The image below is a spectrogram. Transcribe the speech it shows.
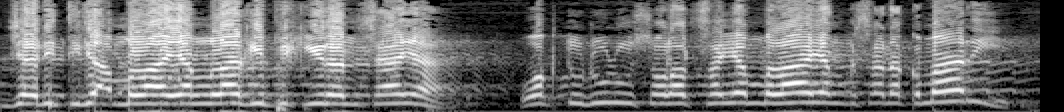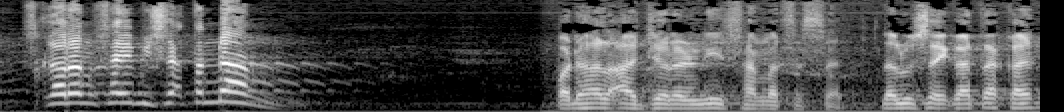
jadi tidak melayang lagi pikiran saya. Waktu dulu solat saya melayang ke sana kemari. Sekarang saya bisa tenang. Padahal ajaran ini sangat sesat. Lalu saya katakan,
